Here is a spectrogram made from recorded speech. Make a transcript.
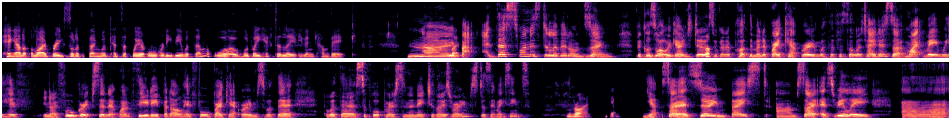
hang out at the library sort of thing with kids if we're already there with them, or would we have to leave and come back? No, Like- but uh, this one is delivered on Zoom because what we're going to do is Oh. we're going to put them in a breakout room with a facilitator. So it might mean we have, you know, four groups in at 1.30, but I'll have four breakout rooms with a with a support person in each of those rooms. Does that make sense? Right. Yeah, Yeah. so it's Zoom based. Um, so it's really uh,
